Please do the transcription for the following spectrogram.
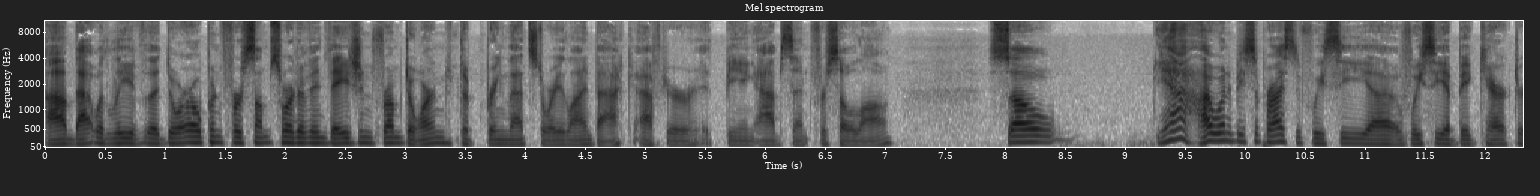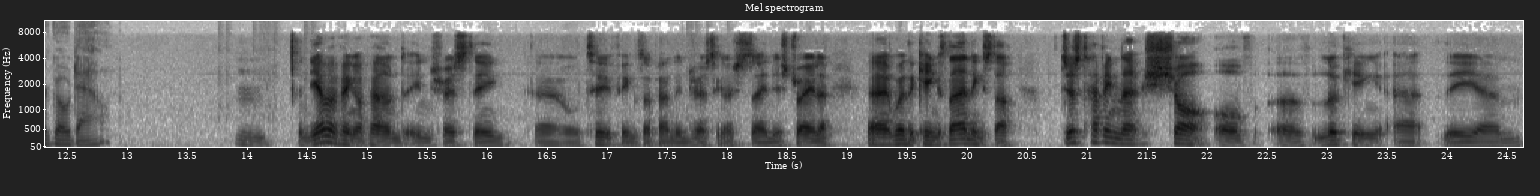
Um, that would leave the door open for some sort of invasion from Dorne to bring that storyline back after it being absent for so long. So, yeah, I wouldn't be surprised if we see uh, if we see a big character go down. Mm. And the other thing I found interesting, uh, or two things I found interesting, I should say, in this trailer, uh, the King's Landing stuff, just having that shot of of looking at the um,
